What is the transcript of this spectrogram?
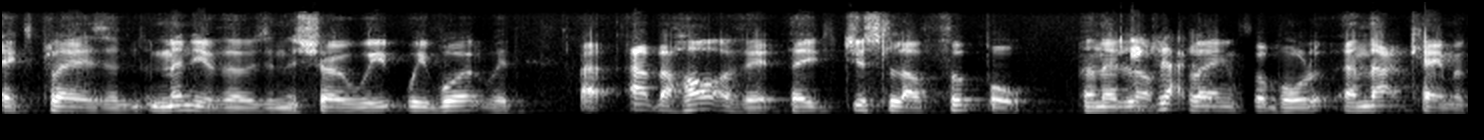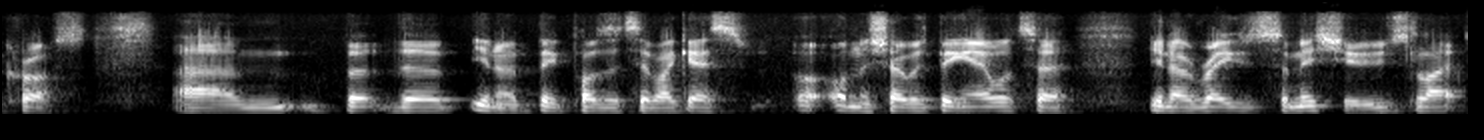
ex players and many of those in the show we we've worked with, at, at the heart of it, they just love football and they love Exactly. playing football, and that came across. Um, but the you know big positive, I guess, on the show was being able to you know raise some issues like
